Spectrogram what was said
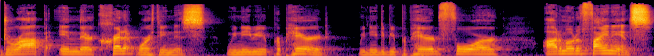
drop in their credit worthiness. We need to be prepared. We need to be prepared for automotive finance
